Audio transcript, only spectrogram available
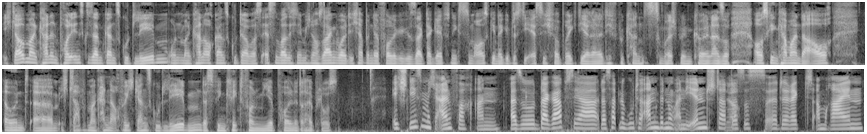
ich glaube, man kann in Poll insgesamt ganz gut leben und man kann auch ganz gut da was essen. Was ich nämlich noch sagen wollte, ich habe in der Folge gesagt, da gäbe es nichts zum Ausgehen. Da gibt es die Essigfabrik, die ja relativ bekannt ist, zum Beispiel in Köln. Also ausgehen kann man da auch. Und ähm, ich glaube, man kann da auch wirklich ganz gut leben. Deswegen kriegt von mir Poll eine 3 Plus. Ich schließe mich einfach an. Also da gab es ja, das hat eine gute Anbindung an die Innenstadt, ja. das ist äh, direkt am Rhein.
